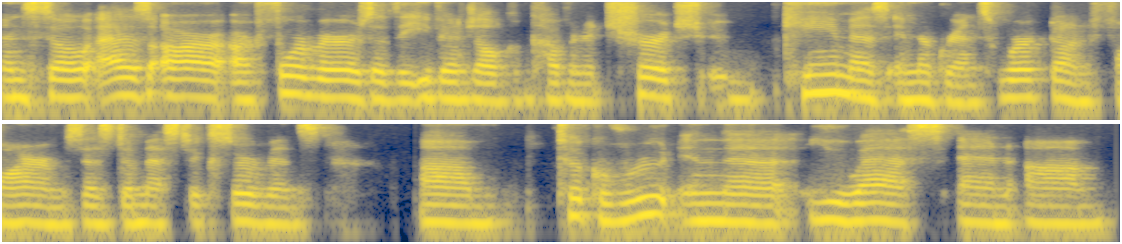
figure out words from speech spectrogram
And so, as our, our forebears of the Evangelical Covenant Church came as immigrants, worked on farms as domestic servants, um, took root in the US, and um,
